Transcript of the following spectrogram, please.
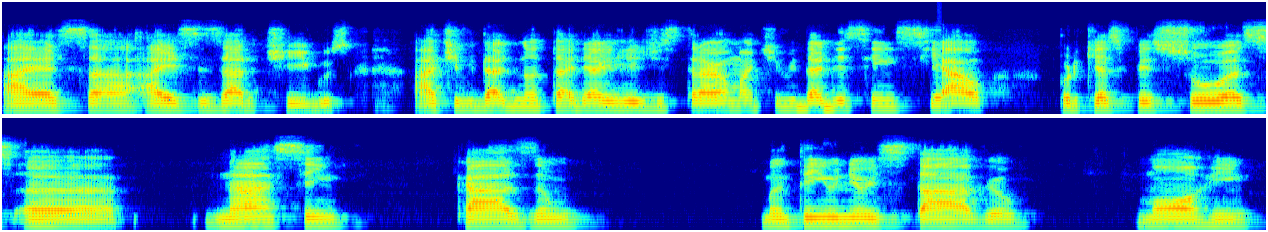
a, essa, a esses artigos. A atividade notarial e registral é uma atividade essencial, porque as pessoas uh, nascem, casam, mantêm união estável, morrem,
